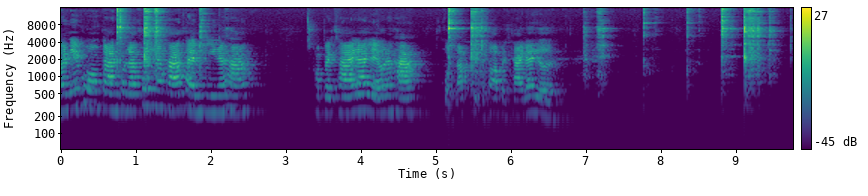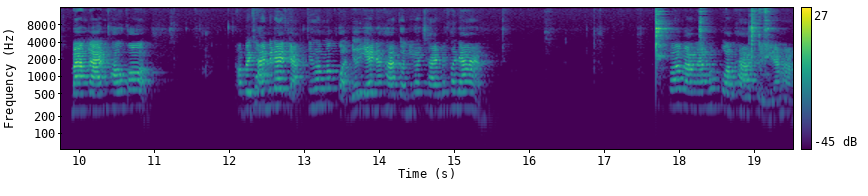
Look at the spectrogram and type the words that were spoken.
วันนี้โครงการคนละครึ่งนะคะ ใครมีนะคะ เอาไปใช้ได้แล้วนะคะ กดรับสิทธิ์แล้วก็เอาไปใช้ได้เลย บางร้านเขาก็ เอาไปใช้ไม่ได้จากที่ว่าเมื่อก่อนเยอะแยะนะคะ ตอนนี้ก็ใช้ไม่ค่อยได้ เพราะว่าบางร้านเขากลัวภาษีนะคะ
